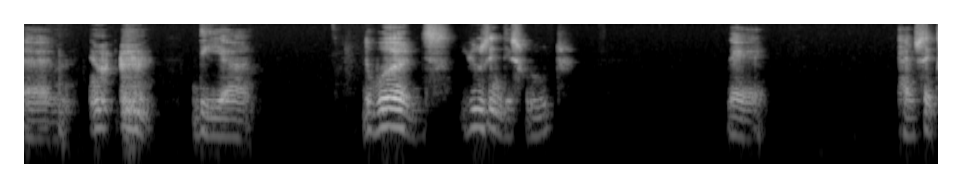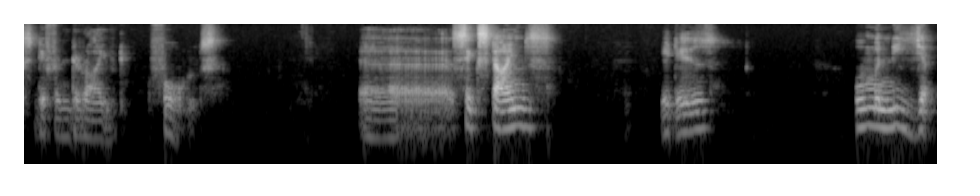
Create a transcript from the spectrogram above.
um, the, uh, the words using this root, they have six different derived forms. Uh, six times it is umniyat,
